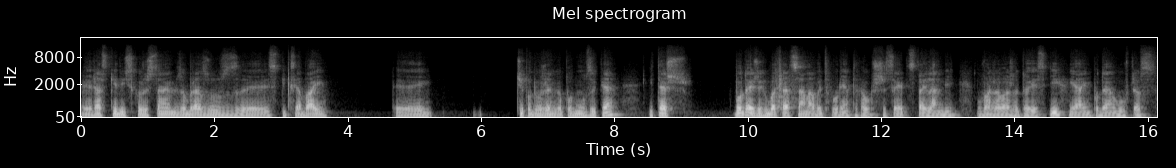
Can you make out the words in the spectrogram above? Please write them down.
E, raz kiedyś skorzystałem z obrazu z, z Pixabay, gdzie podłożyłem go pod muzykę i też bodajże chyba ta sama wytwórnia TV3 z Tajlandii uważała, że to jest ich. Ja im podałem wówczas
